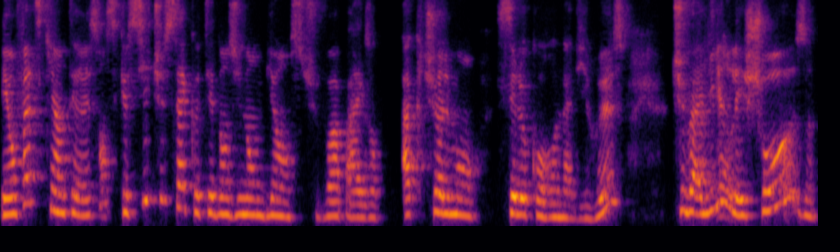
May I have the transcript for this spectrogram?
Et en fait, ce qui est intéressant, c'est que si tu sais que tu es dans une ambiance, tu vois, par exemple, actuellement, c'est le coronavirus, tu vas lire les choses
